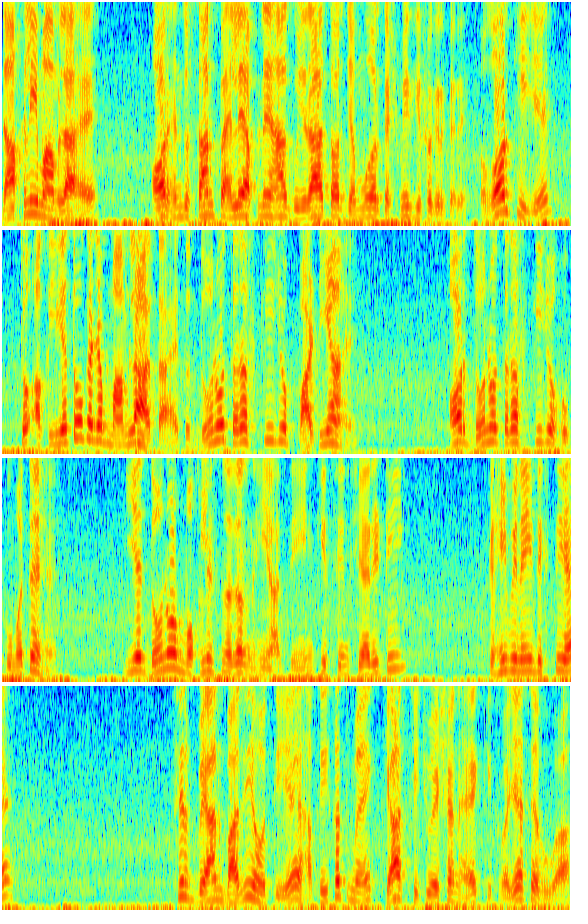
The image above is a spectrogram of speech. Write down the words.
दाखिली मामला है और हिंदुस्तान पहले अपने यहाँ गुजरात और जम्मू और कश्मीर की फ़िक्र करे। गौर कीजिए तो अकलीतों का जब मामला आता है तो दोनों तरफ़ की जो पार्टियाँ हैं और दोनों तरफ़ की जो हुकूमतें हैं, ये दोनों मुखलिस नज़र नहीं आती। इनकी सिंसियरिटी कहीं भी नहीं दिखती है। सिर्फ़ बयानबाजी होती है, हकीकत में क्या सिचुएशन है, किस वजह से हुआ,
